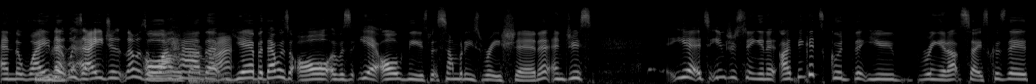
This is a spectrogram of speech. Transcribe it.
And the way mm-hmm. That that was ages. That was a or while how ago, that right? yeah but that was all it was yeah old news but somebody's reshared it and just yeah it's interesting and it, i think it's good that you bring it up Stace, because there are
